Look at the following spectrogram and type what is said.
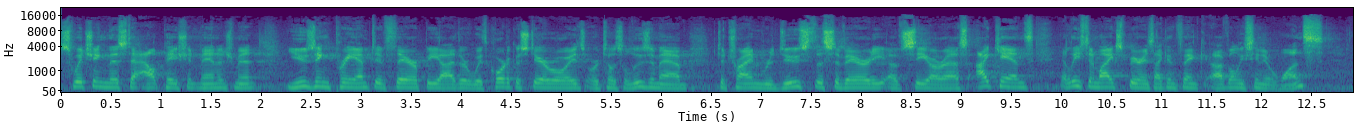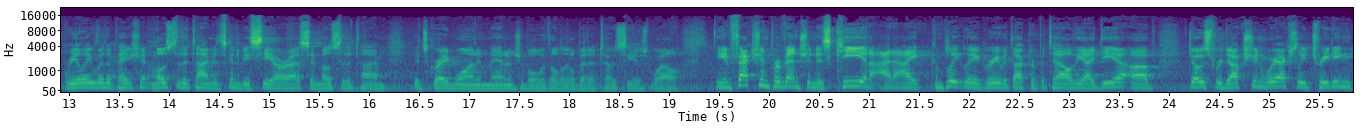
switching this to outpatient management, using preemptive therapy either with corticosteroids or tocilizumab to try and reduce the severity of CRS. ICANS, at least in my experience, I can think I've only seen it once really with a patient. Most of the time it's going to be CRS, and most of the time it's grade one and manageable with a little bit of TOCI as well. The infection prevention is key, and I, completely agree with Dr. Patel. The idea of dose reduction, we're actually treating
